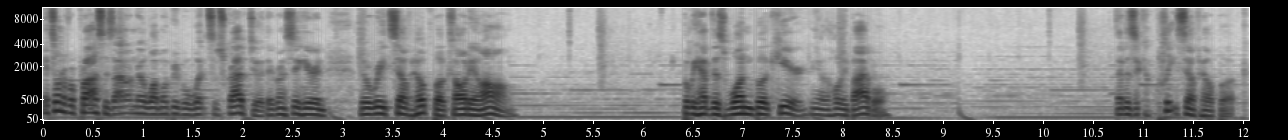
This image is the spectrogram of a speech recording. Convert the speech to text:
It's a wonderful process. I don't know why more people wouldn't subscribe to it. They're going to sit here and they'll read self help books all day long. But we have this one book here, you know, the Holy Bible. that is a complete self help book.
